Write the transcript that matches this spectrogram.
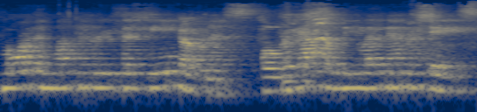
More than 115 governments, over half of the UN member states,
